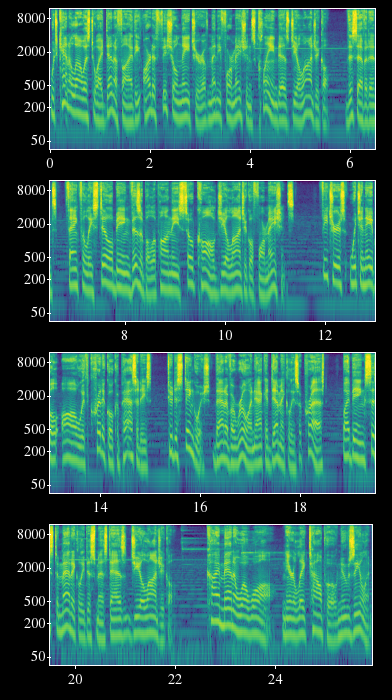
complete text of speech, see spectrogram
which can allow us to identify the artificial nature of many formations claimed as geological, this evidence thankfully still being visible upon these so-called geological formations. Features which enable all with critical capacities to distinguish that of a ruin academically suppressed by being systematically dismissed as geological. Kaimanawa Wall, near Lake Taupo, New Zealand,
